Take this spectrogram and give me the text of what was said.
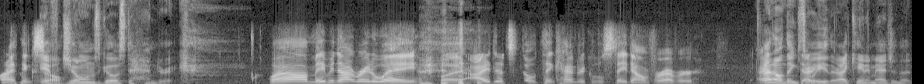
I think so. if Jones goes to Hendrick? Well, maybe not right away, but I just don't think Hendrick will stay down forever. I, don't think so I- either. I can't imagine that,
